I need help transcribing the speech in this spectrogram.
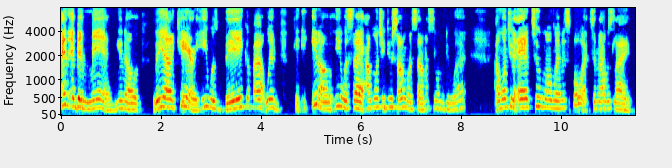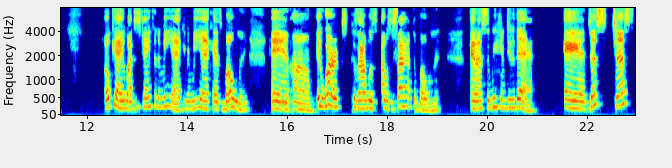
and it been men, you know, Leon Kerry, he was big about women. He, you know, he would say, I want you to do something with something. I said, want to do what? I want you to add two more women's sports. And I was like, okay, well, I just came from the MEAC and the MEAC has bowling and, um, it works because I was, I was assigned to bowling and I said, we can do that. And just, just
